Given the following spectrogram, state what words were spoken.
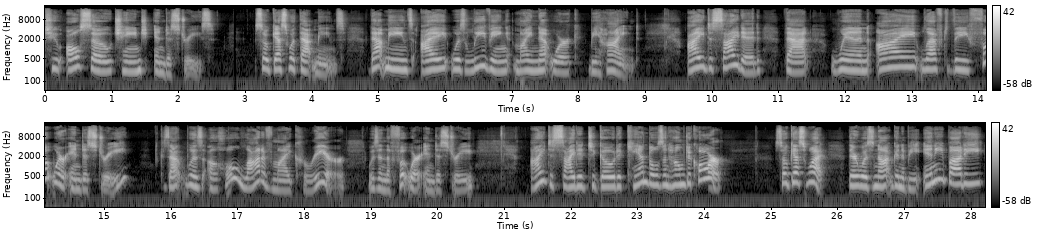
to also change industries. So, guess what that means? That means I was leaving my network behind. I decided that when I left the footwear industry, because that was a whole lot of my career was in the footwear industry, I decided to go to candles and home decor. So guess what? There was not going to be anybody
